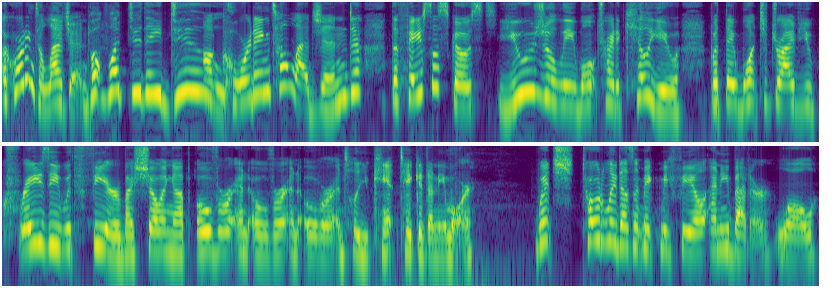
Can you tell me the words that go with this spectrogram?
According to legend, but what do they do? According to legend, the faceless ghosts usually won't try to kill you, but they want to drive you crazy with fear by showing up over and over and over until you can't take it anymore. Which totally doesn't make me feel any better, lol.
